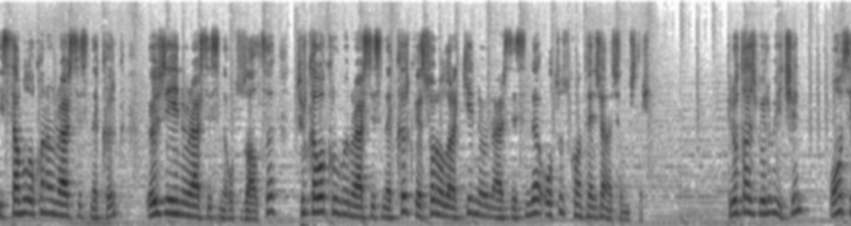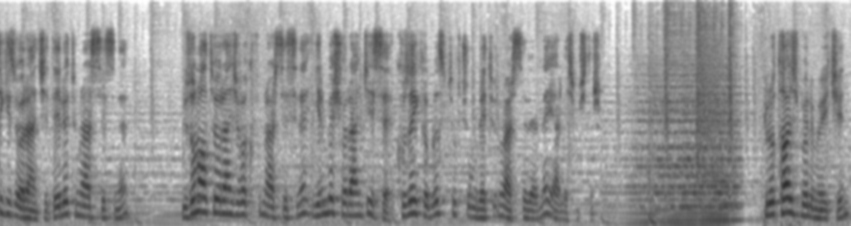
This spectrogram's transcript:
İstanbul Okan Üniversitesi'nde 40, Özyeğin Üniversitesi'nde 36, Türk Hava Kurumu Üniversitesi'nde 40 ve son olarak Girne Üniversitesi'nde 30 kontenjan açılmıştır. Pilotaj bölümü için 18 öğrenci Devlet Üniversitesi'ne, 116 öğrenci Vakıf Üniversitesi'ne, 25 öğrenci ise Kuzey Kıbrıs Türk Cumhuriyeti Üniversitelerine yerleşmiştir. Pilotaj bölümü için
